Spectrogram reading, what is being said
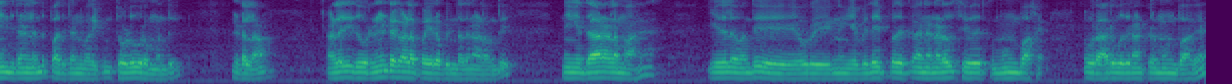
ஐந்து டன்லேருந்து பத்து டன் வரைக்கும் தொழு உரம் வந்து இடலாம். அல்லது இது ஒரு நீண்ட கால பயிர் அப்படின்றதுனால வந்து நீங்கள் தாராளமாக இதில் வந்து ஒரு நீங்கள் விதைப்பதற்கான நடவு செய்வதற்கு முன்பாக ஒரு அறுபது நாட்கள் முன்பாக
